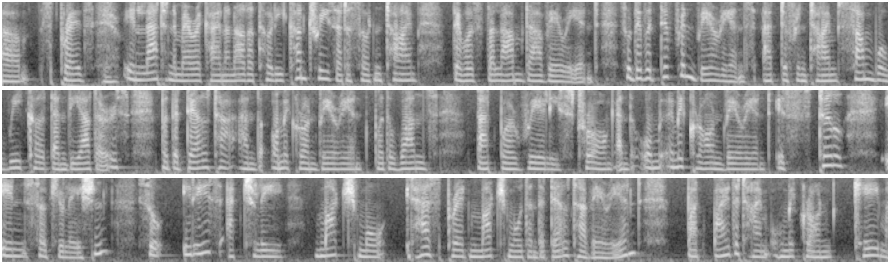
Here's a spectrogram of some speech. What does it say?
um, spreads Yeah. in Latin America and another 30 countries at a certain time. There was the Lambda variant. So there were different variants at different times. Some were weaker than the others, but the Delta and the Omicron variant were the ones that were really strong. And the Omicron variant is still in circulation. So it is actually much more, it has spread much more than the Delta variant. But by the time Omicron came,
